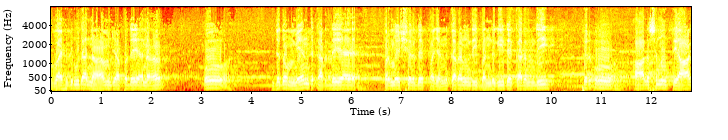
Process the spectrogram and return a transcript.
ਵਾਹਿਗੁਰੂ ਦਾ ਨਾਮ ਜਪਦੇ ਆ ਨਾ, ਉਹ ਜਦੋਂ ਮਿਹਨਤ ਕਰਦੇ ਆ ਪਰਮੇਸ਼ਰ ਦੇ ਭਜਨ ਕਰਨ ਦੀ, ਬੰਦਗੀ ਦੇ ਕਰਨ ਦੀ, ਫਿਰ ਉਹ ਆਲਸ ਨੂੰ ਤਿਆਗ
